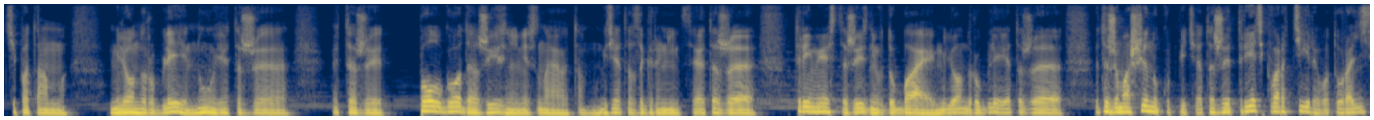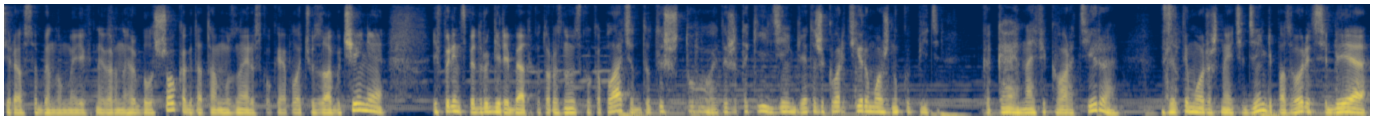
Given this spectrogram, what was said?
типа там миллион рублей, ну это же, это же полгода жизни, не знаю, там, где-то за границей, это же три месяца жизни в Дубае, миллион рублей, это же, это же машину купить, это же треть квартиры. Вот у родителей особенно у моих, наверное, был шок, когда там узнали, сколько я плачу за обучение. И, в принципе, другие ребята, которые знают, сколько платят, да ты что, это же такие деньги, это же квартиру можно купить. Какая нафиг квартира, если ты можешь на эти деньги позволить себе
